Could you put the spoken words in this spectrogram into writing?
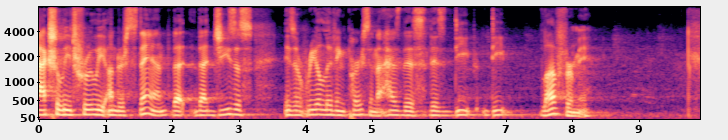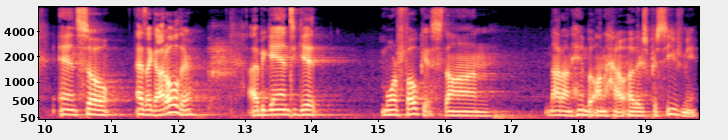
actually truly understand that, that Jesus is a real living person that has this, this deep, deep love for me. And so as I got older, I began to get more focused on, not on him, but on how others perceived me.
